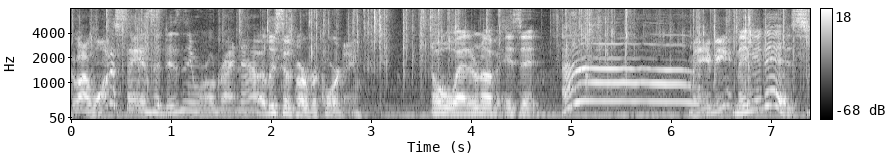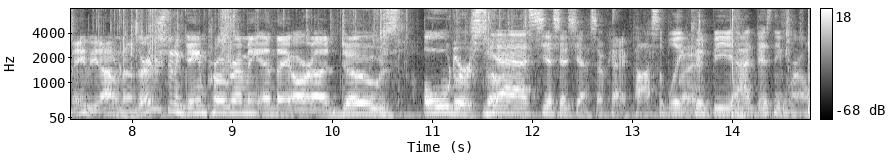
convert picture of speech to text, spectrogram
who I want to say is at Disney World right now, at least as we're recording. Oh, I don't know if is it. Ah, Maybe? Maybe it is. Maybe, I don't know. They're interested in game programming and they are uh, Doe's older son. Yes, yes, yes, yes. Okay, possibly Right. could be at Disney World.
